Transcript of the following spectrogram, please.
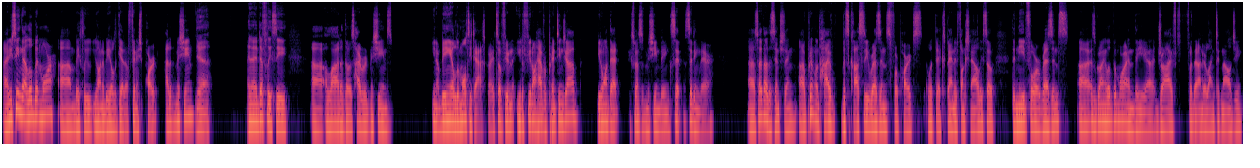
And you're seeing that a little bit more. Um, basically, you want to be able to get a finished part out of the machine. Yeah. And I definitely see uh, a lot of those hybrid machines, you know, being able to multitask, right? So if you're if you don't have a printing job, you don't want that expensive machine being sit, sitting there. Uh, so I thought this interesting. Uh, print with high viscosity resins for parts with the expanded functionality. So the need for resins uh, is growing a little bit more, and the uh, drive for the underlying technology.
